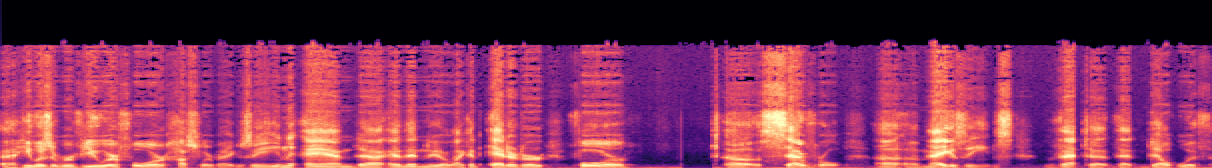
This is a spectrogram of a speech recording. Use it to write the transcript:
Uh, he was a reviewer for Hustler magazine, and uh, and then you know like an editor for uh, several uh, uh, magazines that uh, that dealt with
